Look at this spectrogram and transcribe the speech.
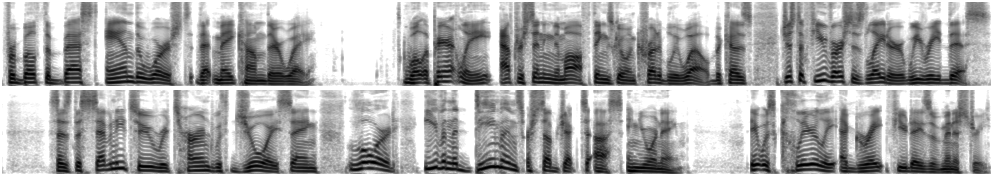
for both the best and the worst that may come their way. Well, apparently, after sending them off, things go incredibly well because just a few verses later, we read this. It says, The 72 returned with joy, saying, Lord, even the demons are subject to us in your name. It was clearly a great few days of ministry,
